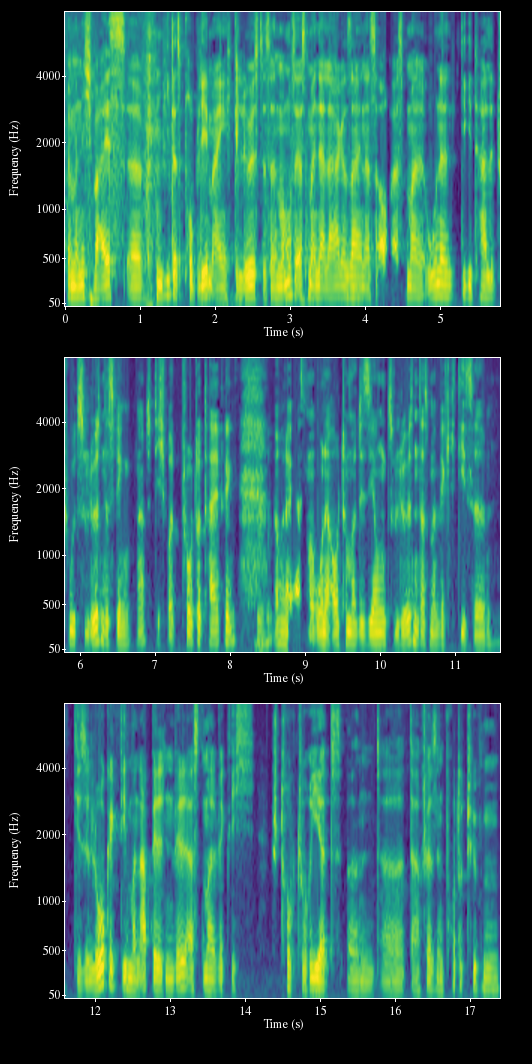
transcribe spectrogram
wenn man nicht weiß, äh, wie das Problem eigentlich gelöst ist. Also man muss erstmal in der Lage sein, das auch erstmal ohne digitale Tools zu lösen. Deswegen ne, Stichwort Prototyping mhm. oder erstmal ohne Automatisierung zu lösen, dass man wirklich diese, diese Logik, die man abbilden will, erstmal wirklich strukturiert. Und äh, dafür sind Prototypen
